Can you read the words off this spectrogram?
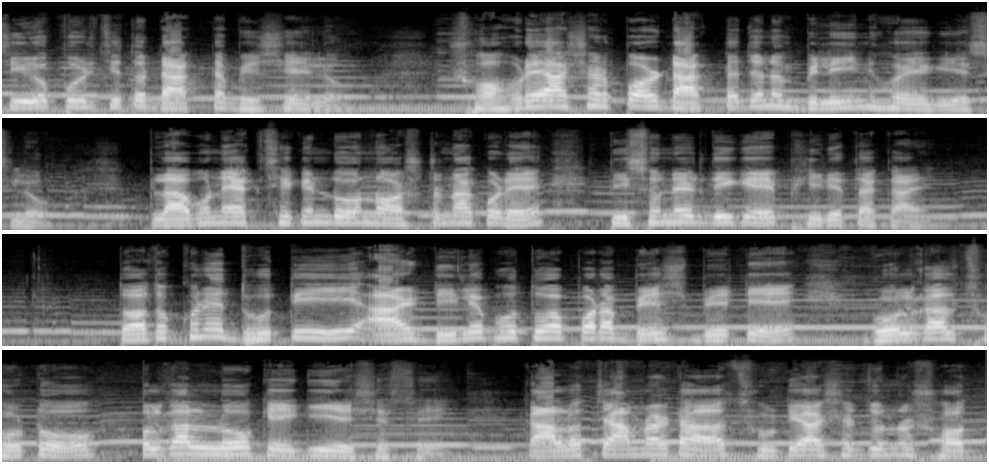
চিরপরিচিত ডাকটা ভেসে এলো। শহরে আসার পর ডাকটা যেন বিলীন হয়ে গিয়েছিল। প্লাবন এক সেকেন্ডও নষ্ট না করে পিছনের দিকে ফিরে তাকায়। ততক্ষণে ধুতি আর ডিলে ফতুয়া পরা বেশ বেটে গোলগাল ছোট, গোলগাল লোক এগিয়ে এসেছে। কালো চামড়াটা ছুটে আসার জন্য সদ্য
